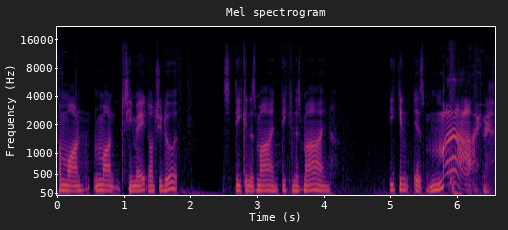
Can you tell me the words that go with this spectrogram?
Come on. Come on, teammate. Don't you do it. This Deacon is mine. Deacon is mine. Deacon is mine.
